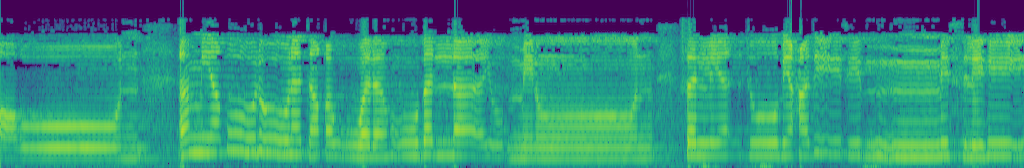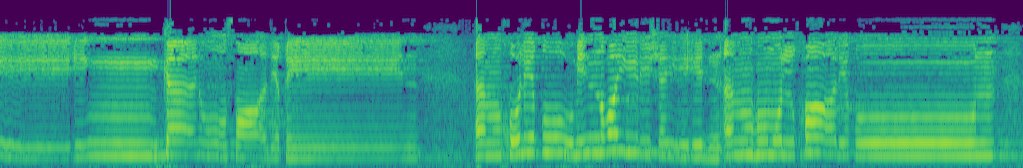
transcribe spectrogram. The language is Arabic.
يقولون تقوله بل لا يؤمنون فليأتوا بحديث مثله إن كانوا صادقين أم خلقوا من غير شيء أم هم الخالقون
